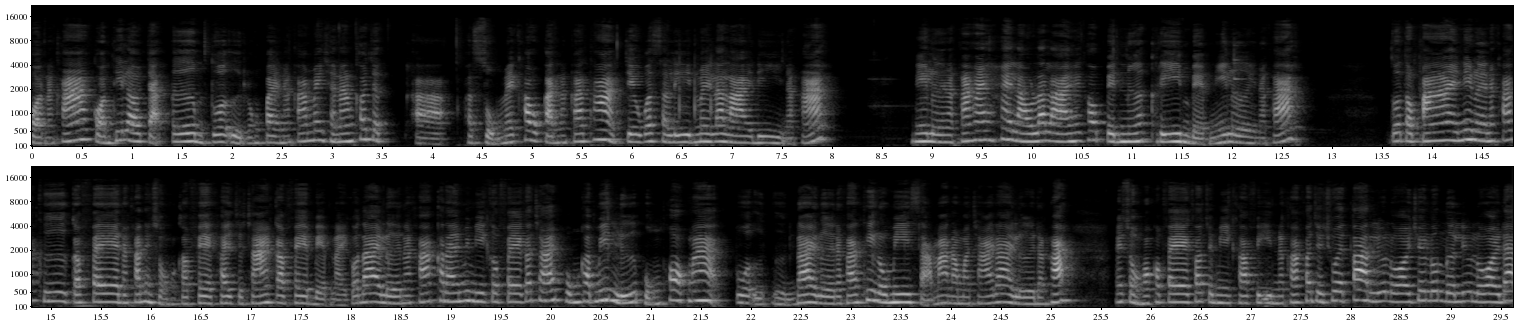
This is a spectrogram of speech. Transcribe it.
ก่อนนะคะ ก่อนที่เราจะเติมตัวอื่นลงไปนะคะ ไม่ฉะนั้นเขาจะผสมไม่เข้ากันนะคะ ถ้าเจลวัสลีนไม่ละลายดีนะคะ นี่เลยนะคะ ให้ให้เราละลายให้เขาเป็นเนื้อครีมแบบนี้เลยนะคะ ตัวต่อไปนี่เลยนะคะ คือกาแฟนะคะ ในส่วนของกาแฟใครจะใช้กาแฟแบบไหนก็ได้เลยนะคะ ใครไม่มีกาแฟก็ใช้ผงขมิ้นหรือผงพอกหน้าตัวอื่นๆได้เลยนะคะ ที่เรามีสามารถเอามาใช้ได้เลยนะคะในส่วนของกาแฟก็จะมีคาเฟอีนนะคะ ก็จะช่วยต้านริ้วรอย ช่วยลดเลือนริ้วรอยได้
